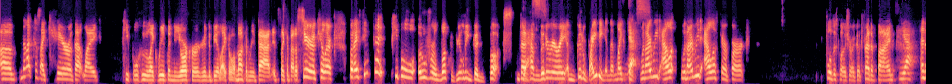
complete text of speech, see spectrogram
um, not because I care that like people who like read the New Yorker are going to be like, oh, I'm not going to read that. It's like about a serial killer. But I think that people will overlook really good books that Yes. have literary and good writing in them. Like Yes. when I read Al- when I read Alafair Burke, full disclosure, a good friend of mine, Yeah. and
